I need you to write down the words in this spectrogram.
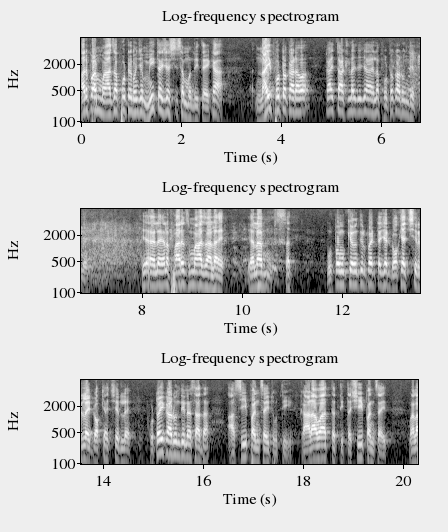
अरे पण माझा फोटो म्हणजे मी त्याच्याशी संबंधित आहे का? नाही फोटो काढावा. काय ताटलं त्याच्या? याला फोटो काढून देत नाही. हे याला याला फारच माज आला आहे याला सत उपमुख्यमंत्री पण त्याच्या डोक्यात शिरलं आहे डोक्यात शिरलं आहे फोटोही काढून देणं साधा. अशी पंचायत होती. काढावा तर ती तशी पंचायत. मला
